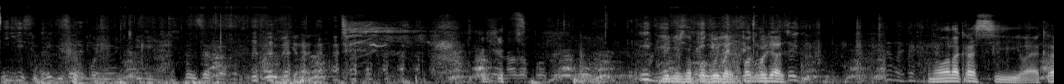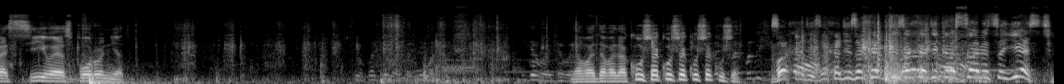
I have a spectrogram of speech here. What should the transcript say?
иди сюда, иди сюда, понял, иди. Иди, Мне нужно иди, погулять, иди, погулять. Ну она красивая, красивая, спору нет. Давай, давай, давай, кушай, кушай, кушай, кушай. Заходи, заходи, заходи, заходи, красавица, есть!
